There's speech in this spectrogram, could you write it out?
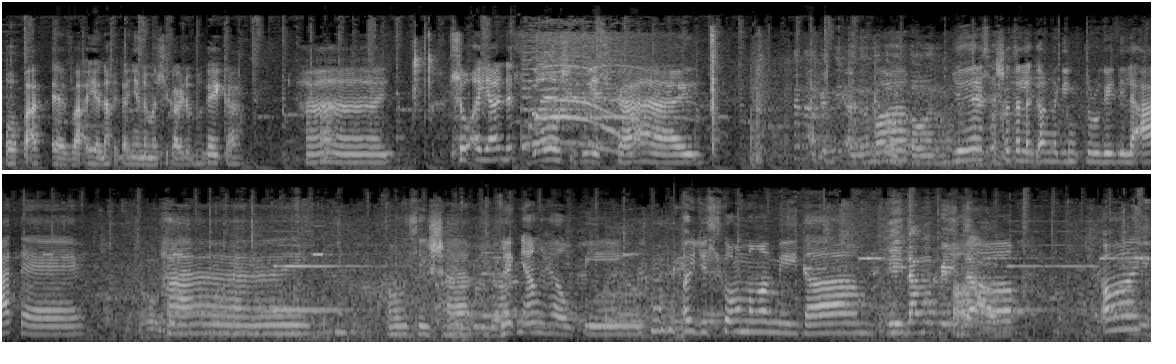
Opa at Eva. Ayan, nakita niyo naman si Cardo. Magay ka. Hi! So, ayan, let's go. Shibuya Sky. Agad ni ano ni Wow. Tonton. Yes, siya talaga ang naging tour guide nila ate. Hi! Oh, say siya. Like niya ang helping. Ay, Diyos ko, ang mga maidam. Pida mo, pida. Ah, ay,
